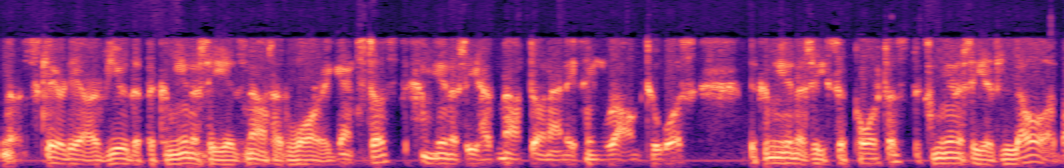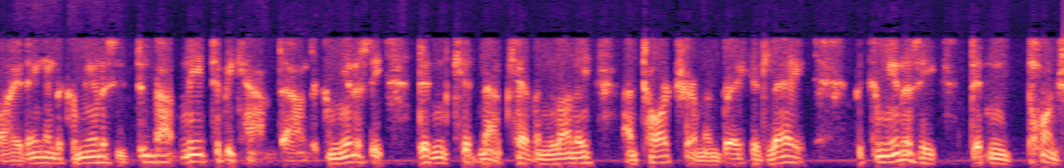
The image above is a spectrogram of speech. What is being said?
you know, it's clearly our view that the community is not at war against us. The community have not done anything wrong to us. The community support us. The community is law abiding, and the community do not need to be calmed down. The community didn't kidnap Kevin Lunny and torture him and break his leg. The community didn't punch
